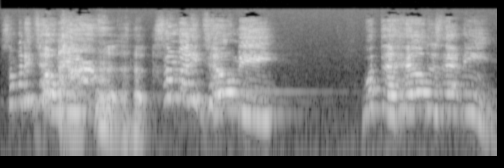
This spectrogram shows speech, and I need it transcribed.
Somebody tell me. somebody tell me. What the hell does that mean?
